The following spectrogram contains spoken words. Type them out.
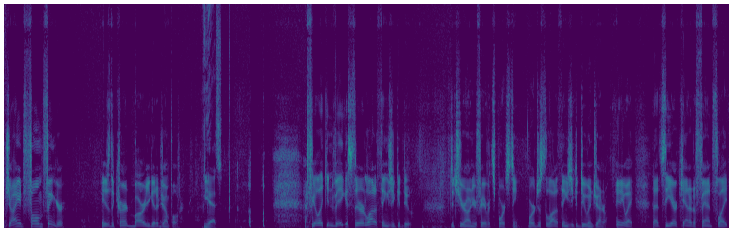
giant foam finger is the current bar you got to jump over Yes. i feel like in vegas there are a lot of things you could do to cheer on your favorite sports team, or just a lot of things you could do in general. Anyway, that's the Air Canada fan flight.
